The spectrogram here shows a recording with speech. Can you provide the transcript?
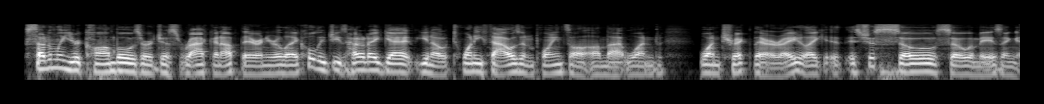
suddenly your combos are just racking up there and you're like holy jeez how did i get you know 20000 points on, on that one one trick there right? Like it, it's just so so amazing.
